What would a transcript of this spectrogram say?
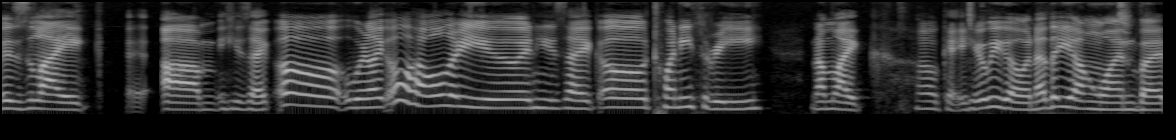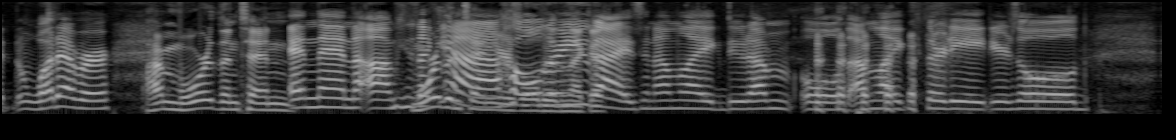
is like. Um, he's like, oh, we're like, oh, how old are you? And he's like, oh, 23. And I'm like, okay, here we go, another young one, but whatever. I'm more than ten. And then um, he's More like, than 10 years how old older are than that you guy." guys? And I'm like, dude, I'm old. I'm like 38 years old.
